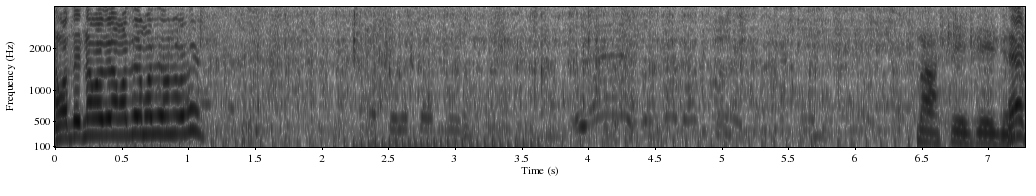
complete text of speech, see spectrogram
নামাজে নামাজে নামাজে নামাজে নামাজে। হ্যাঁ,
